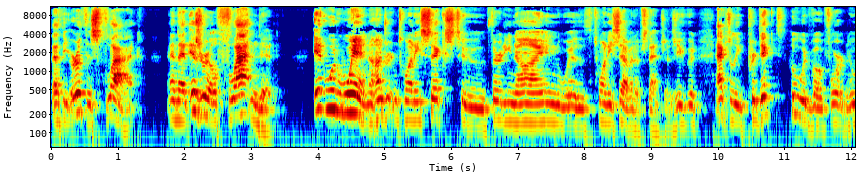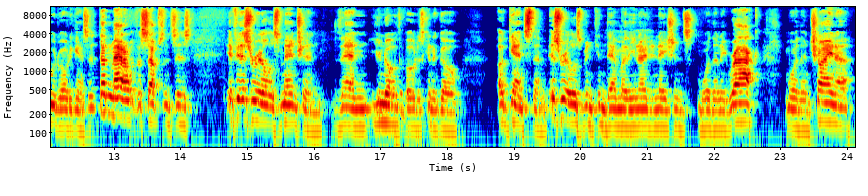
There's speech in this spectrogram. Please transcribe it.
that the earth is flat and that Israel flattened it, it would win 126 to 39 with 27 abstentions. You could actually predict who would vote for it and who would vote against it. It doesn't matter what the substance is if Israel is mentioned, then you know the vote is going to go against them. Israel has been condemned by the United Nations more than Iraq, more than China,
